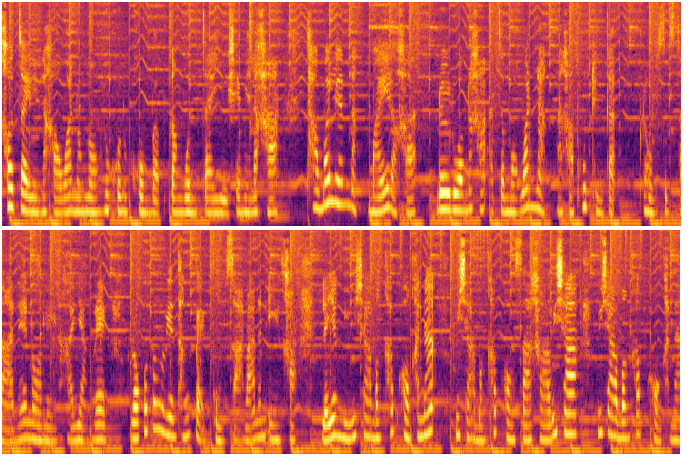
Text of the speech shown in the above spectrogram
เข้าใจเลยนะคะว่าน้องๆทุกคนคงแบบกังวลใจอยู่ใช่ไหมล่ะคะ ถามว่าเรียนหนักไหมหรอคะ โดยรวมนะคะอาจจะมองว่าหนักนะคะ พูดถึงกับระถมศึกษาแน่นอนเลยนะคะ อย่างแรกเราก็ต้องเรียนทั้ง 8 กลุ่มสาระนั่นเองค่ะ และยังมีวิชาบังคับของคณะ วิชาบังคับของสาขาวิชา วิชาบังคับของคณะ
